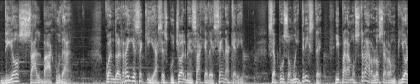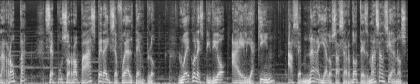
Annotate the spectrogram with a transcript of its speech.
Dios salva a Judá. Cuando el rey Ezequías escuchó el mensaje de Sennacherib, se puso muy triste y para mostrarlo se rompió la ropa, se puso ropa áspera y se fue al templo. Luego les pidió a Eliaquín, a Semná y a los sacerdotes más ancianos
